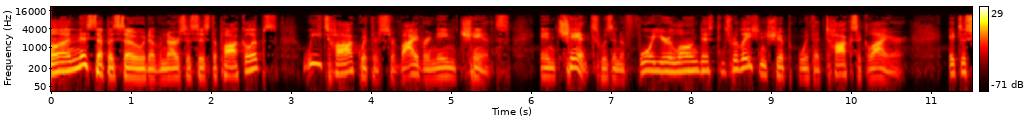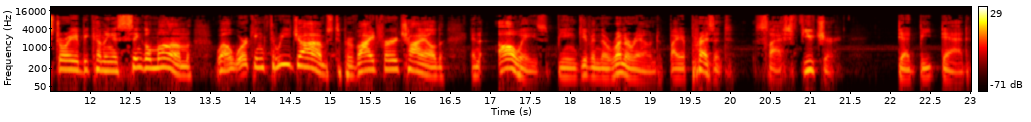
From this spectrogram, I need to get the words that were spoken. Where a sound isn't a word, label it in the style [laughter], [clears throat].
On this episode of Narcissist Apocalypse, we talk with a survivor named Chance. And Chance was in a four year long distance relationship with a toxic liar. It's a story of becoming a single mom while working three jobs to provide for her child and always being given the runaround by a present slash future deadbeat dad.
